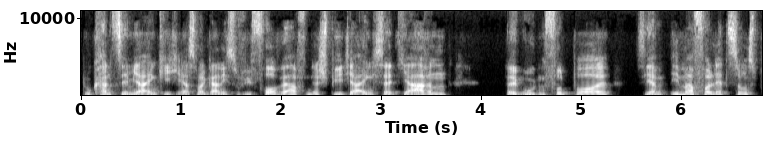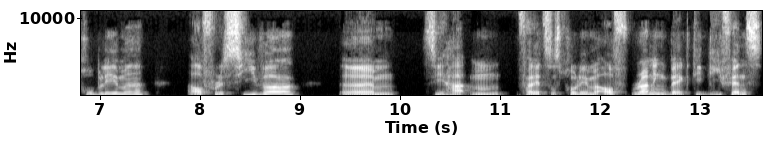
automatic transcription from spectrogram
du kannst dem ja eigentlich erstmal gar nicht so viel vorwerfen. Der spielt ja eigentlich seit Jahren guten Football. Sie haben immer Verletzungsprobleme auf Receiver. Ähm, sie hatten Verletzungsprobleme auf Running Back. Die Defense,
